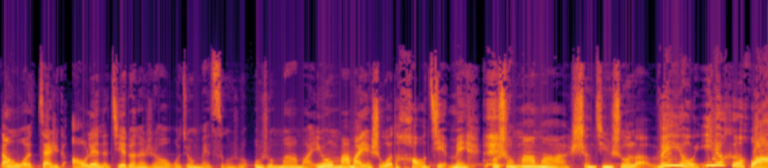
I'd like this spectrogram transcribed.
当我在这个熬炼的阶段的时候，我就每次我说：“我说妈妈，因为我妈妈也是我的好姐妹。我说妈妈，圣经说了，唯有耶和华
